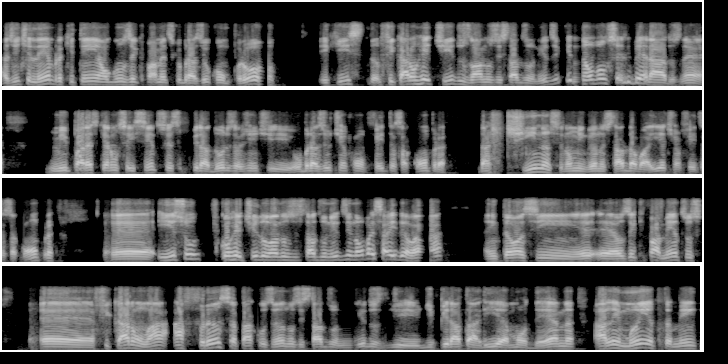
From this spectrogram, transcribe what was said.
A gente lembra que tem alguns equipamentos que o Brasil comprou e que ficaram retidos lá nos Estados Unidos e que não vão ser liberados, né? Me parece que eram 600 respiradores. A gente, o Brasil tinha feito essa compra da China, se não me engano, o estado da Bahia tinha feito essa compra. É, isso ficou retido lá nos Estados Unidos e não vai sair de lá. Então, assim, é, é, os equipamentos é, ficaram lá. A França está acusando os Estados Unidos de, de, pirataria moderna. A Alemanha também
